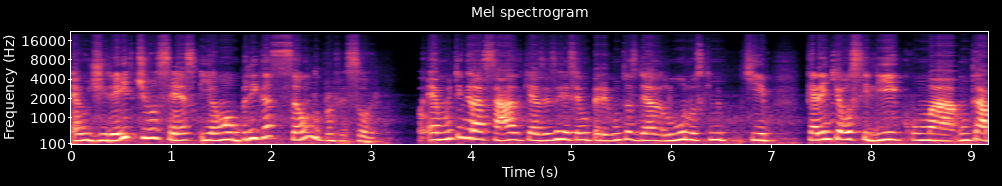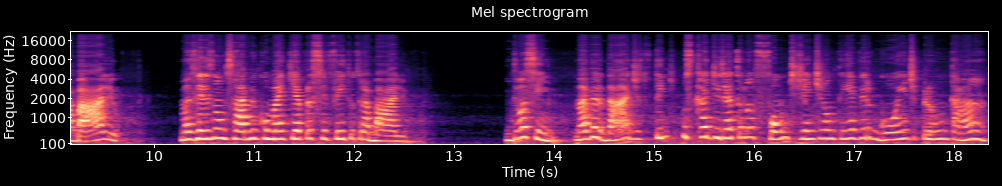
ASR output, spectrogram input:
é o direito de vocês e é uma obrigação do professor. É muito engraçado que às vezes eu recebo perguntas de alunos que, me, que querem que eu auxilie com uma, um trabalho mas eles não sabem como é que é para ser feito o trabalho. Então, assim, na verdade, tu tem que buscar direto na fonte, gente, não tenha vergonha de perguntar.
